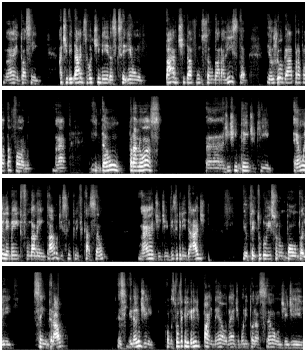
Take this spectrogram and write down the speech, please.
Né? Então, assim, atividades rotineiras que seriam parte da função do analista, eu jogar para a plataforma. Né? Então, para nós, ah, a gente entende que é um elemento fundamental de simplificação, né, de, de visibilidade. Eu tenho tudo isso num ponto ali central, esse grande, como se fosse aquele grande painel né, de monitoração, de, de,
